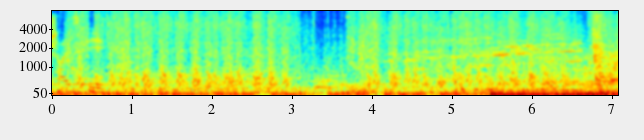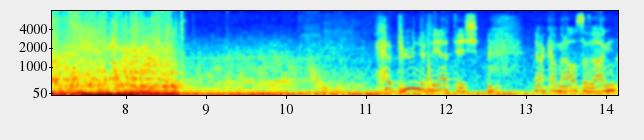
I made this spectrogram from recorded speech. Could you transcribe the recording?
Scheiß Vieh. Bühne fertig. Ja, kann man auch so sagen.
